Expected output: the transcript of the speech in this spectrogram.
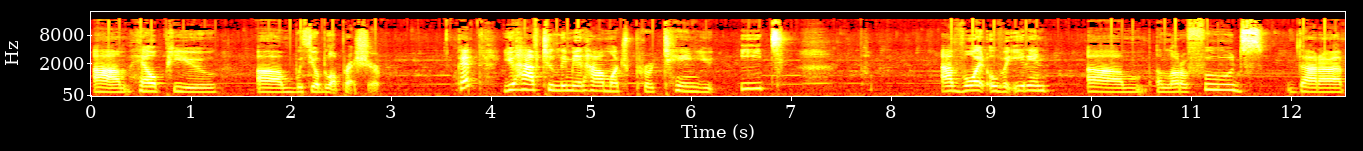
um, help you um, with your blood pressure okay? You have to limit how much protein you eat. Avoid overeating um, a lot of foods that are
